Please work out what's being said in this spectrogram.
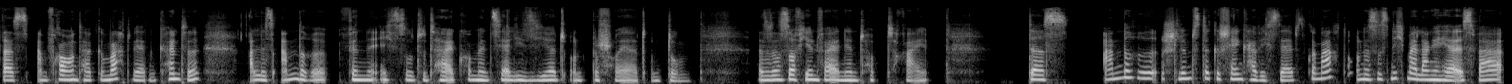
was am Frauentag gemacht werden könnte. Alles andere finde ich so total kommerzialisiert und bescheuert und dumm. Also das ist auf jeden Fall in den Top 3. Das andere schlimmste Geschenk habe ich selbst gemacht und es ist nicht mal lange her. Es war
